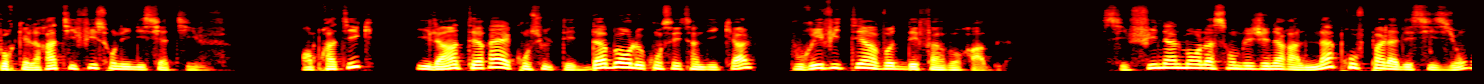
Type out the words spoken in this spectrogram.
pour qu'elle ratifie son initiative. En pratique, il a intérêt à consulter d'abord le conseil syndical pour éviter un vote défavorable. Si finalement l'Assemblée générale n'approuve pas la décision,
